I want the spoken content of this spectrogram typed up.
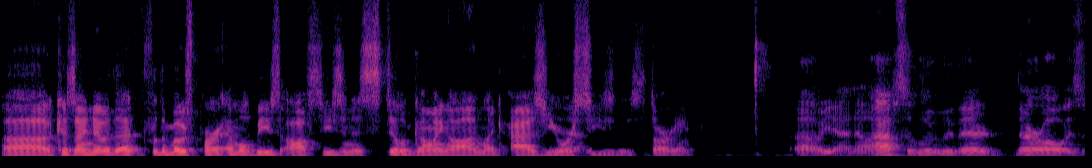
Because uh, I know that for the most part, MLB's off season is still going on, like as your season is starting. Oh yeah, no, absolutely. They're they're always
